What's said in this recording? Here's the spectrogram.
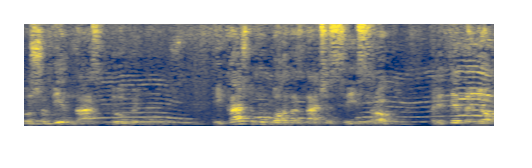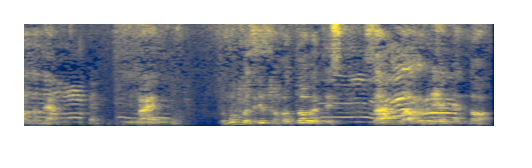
тому що Він нас любить. І кожному Бог назначив свій срок прийти до нього на небо. Понимаєте? Тому потрібно готуватись за благовременно.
